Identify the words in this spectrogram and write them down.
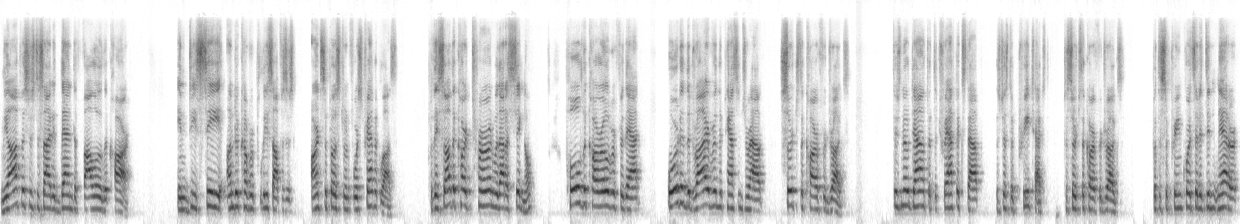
And the officers decided then to follow the car. In DC, undercover police officers aren't supposed to enforce traffic laws. But they saw the car turn without a signal, pulled the car over for that, ordered the driver and the passenger out, searched the car for drugs. There's no doubt that the traffic stop was just a pretext to search the car for drugs. But the Supreme Court said it didn't matter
